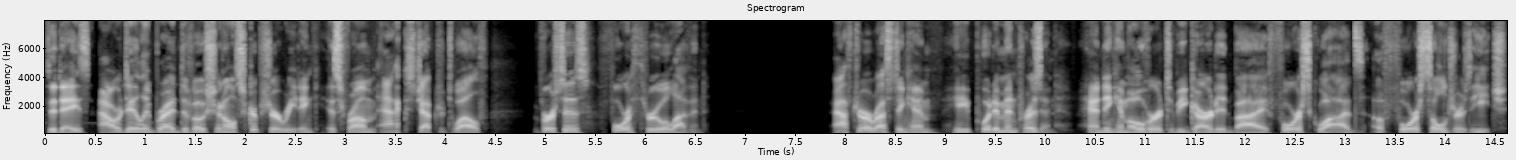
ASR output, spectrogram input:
Today's Our Daily Bread devotional scripture reading is from Acts chapter 12, verses 4 through 11. After arresting him, he put him in prison, handing him over to be guarded by four squads of four soldiers each.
